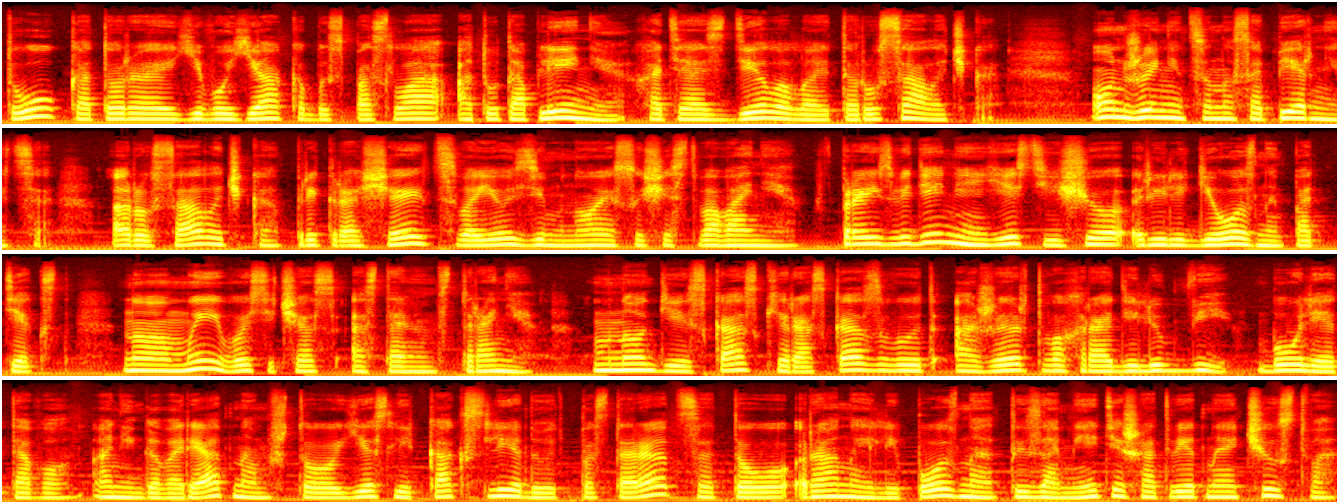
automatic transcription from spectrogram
ту, которая его якобы спасла от утопления, хотя сделала это русалочка. Он женится на сопернице, а русалочка прекращает свое земное существование. В произведении есть еще религиозный подтекст, но мы его сейчас оставим в стороне. Многие сказки рассказывают о жертвах ради любви. Более того, они говорят нам, что если как следует постараться, то рано или поздно ты заметишь ответное чувство.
